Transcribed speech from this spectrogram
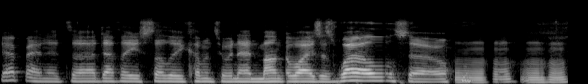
Yep, and it's uh, definitely slowly coming to an end manga wise as well. So, mm-hmm, mm-hmm. all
